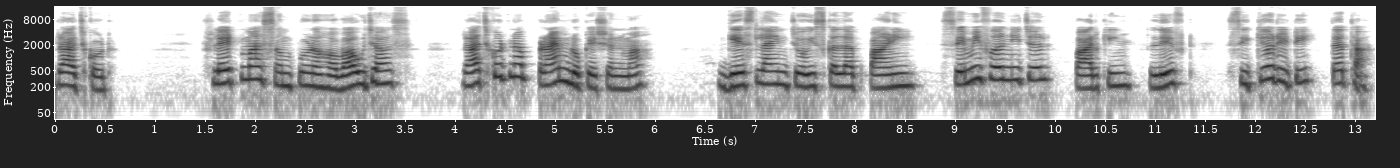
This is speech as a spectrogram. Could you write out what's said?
રાજકોટ. ફ્લેટમાં સંપૂર્ણ હવા ઉજાસ. રાજકોટના પ્રાઇમ લોકેશનમાં ગેસ લાઇન, ચોવીસ કલાક પાણી, semi furniture, parking, lift, security તથા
